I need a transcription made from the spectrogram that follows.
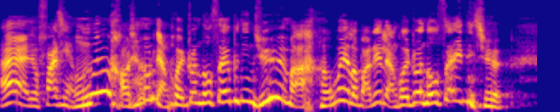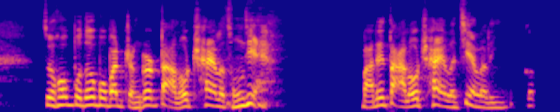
哎，就发现，嗯，好像有两块砖头塞不进去嘛。为了把这两块砖头塞进去，最后不得不把整个大楼拆了重建，把这大楼拆了，建了一个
